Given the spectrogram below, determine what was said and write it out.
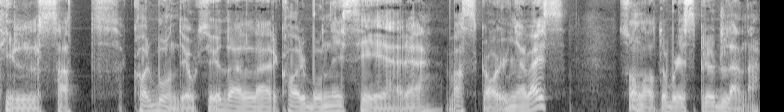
tilsette karbondioksid eller karbonisere væska underveis, sånn at det blir sprudlende.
